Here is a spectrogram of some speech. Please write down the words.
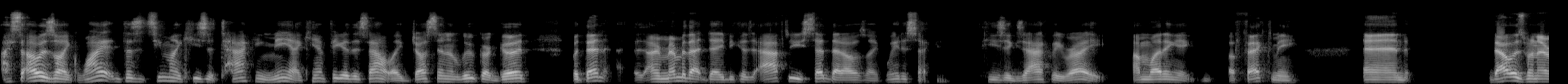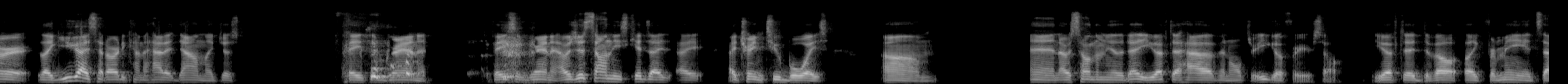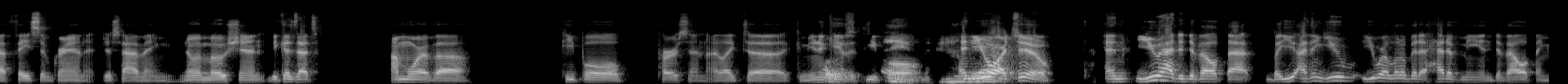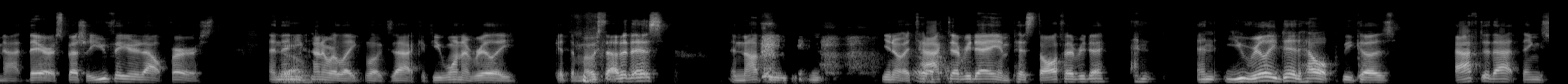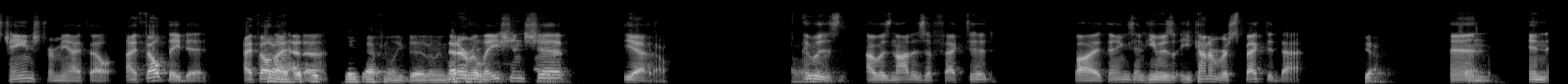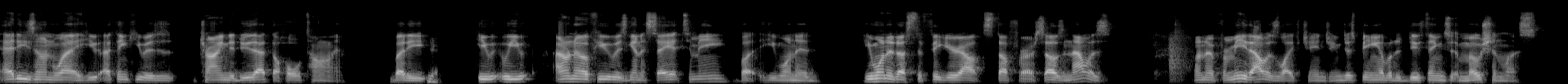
I, I was like, why does it seem like he's attacking me? I can't figure this out. Like Justin and Luke are good. But then uh, I remember that day because after you said that, I was like, wait a second. He's exactly right. I'm letting it affect me. And that was whenever, like, you guys had already kind of had it down, like, just face of granite face of granite i was just telling these kids i i i trained two boys um and i was telling them the other day you have to have an alter ego for yourself. You have to develop like for me it's that face of granite just having no emotion because that's i'm more of a people person. I like to communicate oh, with people and yeah. you are too. And you had to develop that but you i think you you were a little bit ahead of me in developing that there especially you figured it out first. And then yeah. you kind of were like, look, Zach, if you want to really get the most out of this and not be, you know, attacked every day and pissed off every day. And and you really did help because after that things changed for me. I felt. I felt they did. I felt no, I had a they definitely did. I mean better relationship. yeah. yeah. Oh, it was I was not as affected by things and he was he kind of respected that. Yeah. And exactly in Eddie's own way, he I think he was trying to do that the whole time. But he yeah. he we I don't know if he was gonna say it to me, but he wanted he wanted us to figure out stuff for ourselves. And that was I don't know, for me, that was life changing, just being able to do things emotionless.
